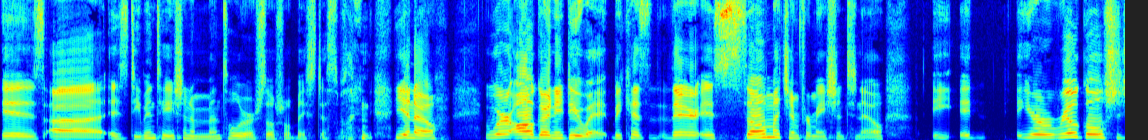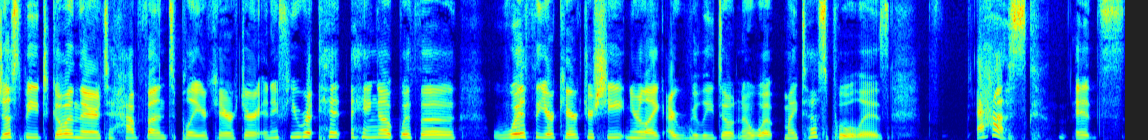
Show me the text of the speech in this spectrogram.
is uh is dementation a mental or social based discipline?" you know, we're all going to do it because there is so much information to know. It, your real goal should just be to go in there to have fun to play your character. And if you hit hang up with a with your character sheet and you're like i really don't know what my test pool is ask. It's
